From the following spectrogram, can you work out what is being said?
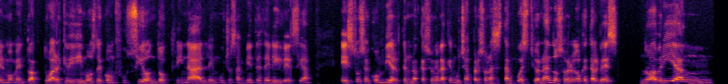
el momento actual que vivimos de confusión doctrinal en muchos ambientes de la iglesia, esto se convierte en una ocasión en la que muchas personas están cuestionando sobre lo que tal vez no habrían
